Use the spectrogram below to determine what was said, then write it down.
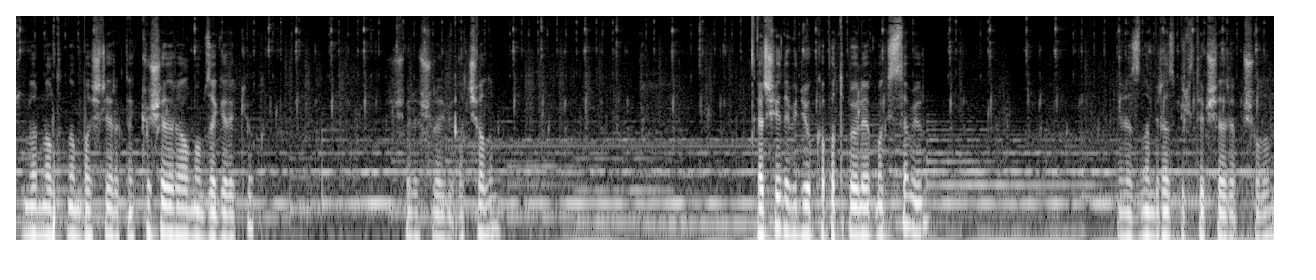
sütunların altından başlayaraktan köşeleri almamıza gerek yok. Şöyle şurayı bir açalım. Her şeyi de video kapatıp öyle yapmak istemiyorum. En azından biraz birlikte bir şeyler yapmış olalım.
